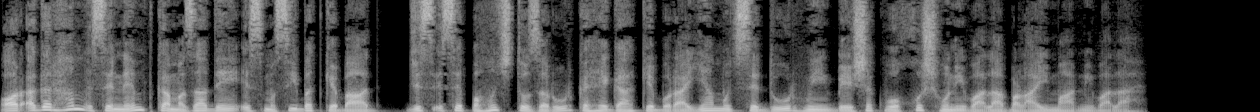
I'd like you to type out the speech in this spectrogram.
اور اگر ہم اسے نمت کا مزہ دیں اس مصیبت کے بعد، جس اسے پہنچ تو ضرور کہے گا کہ برائیاں مجھ سے دور ہوئیں، بے شک وہ خوش ہونے والا، بڑائی مارنے والا ہے۔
